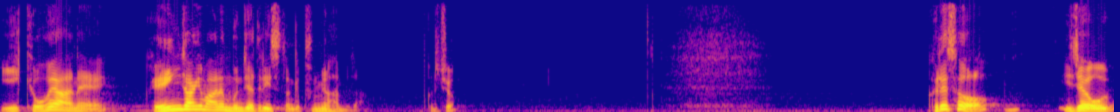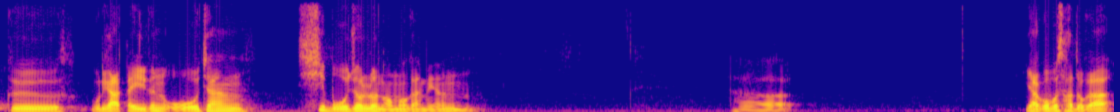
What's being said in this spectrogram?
이 교회 안에 굉장히 많은 문제들이 있었던 게 분명합니다. 그렇죠? 그래서 이제 그 우리가 아까 읽은 5장 15절로 넘어가면 어, 야고보 사도가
